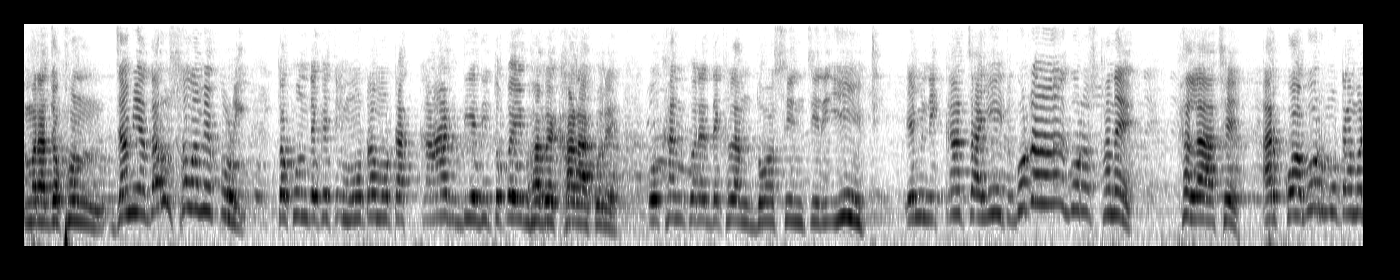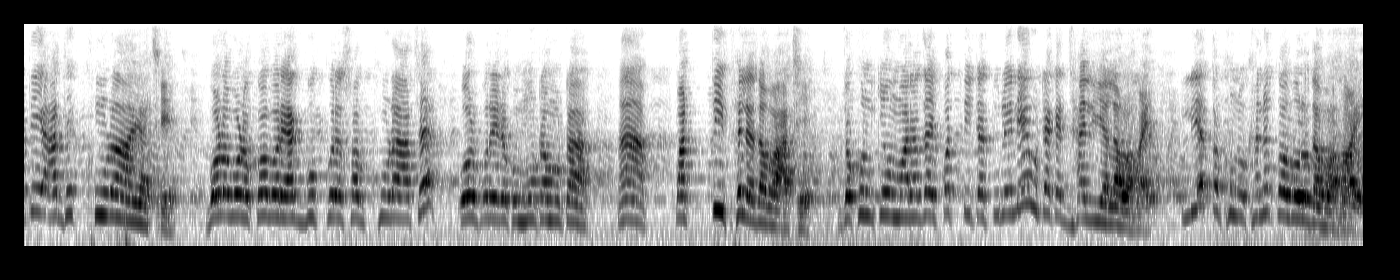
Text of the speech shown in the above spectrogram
আমরা যখন জামিয়া দারুস সালামে পড়ি, তখন দেখেছি মোটা মোটা কাঠ দিয়ে দিত এইভাবে খাড়া করে। ওখান করে দেখলাম দশ ইঞ্চির ইট, এমনি কাঁচা ইট গোটা গোরস্থানে ফেলা আছে। আর কবর মোটামুটি আধে খুঁড়ায় আছে। বড় বড় কবর এক বুক করে সব খুঁড়া আছে। ওর পরে এরকম মোটা মোটা হ্যাঁ পাত্তি ফেলে দেওয়া আছে। যখন কেউ মারা যায়, পাত্তিটা তুলে নিয়ে ওটাকে ঝালিয়ে দেওয়া হয়। নিয়ে তখন ওখানে কবর দেওয়া হয়।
